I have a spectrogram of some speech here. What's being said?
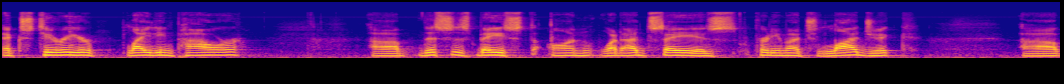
Exterior lighting power. Uh, this is based on what I'd say is pretty much logic. Uh,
